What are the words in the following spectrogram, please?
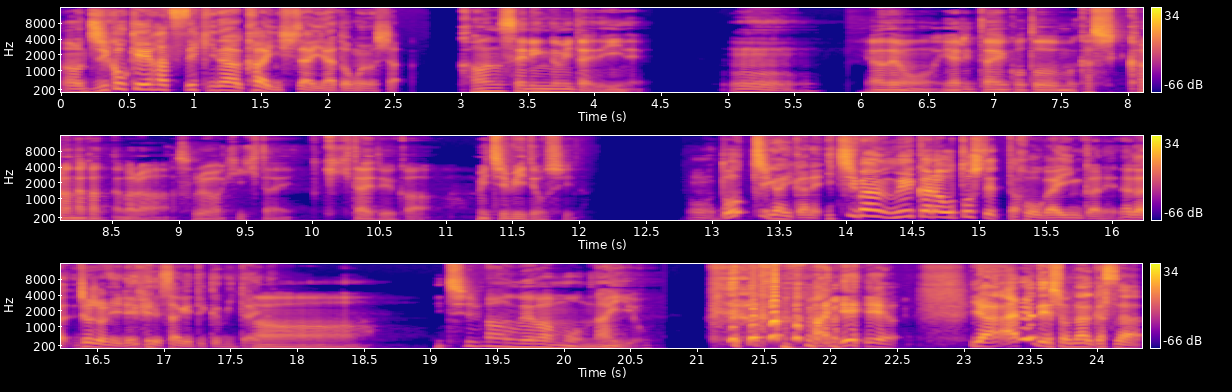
あの自己啓発的な回にしたいなと思いましたカウンセリングみたいでいいね。うんいや、でも、やりたいこと昔からなかったから、それは聞きたい。聞きたいというか、導いてほしい。うんどっちがいいかね？一番上から落としてった方がいいんかね？なんか徐々にレベル下げていくみたいなああ、一番上はもうないよ。早えよ。いやあるでしょなんかさ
